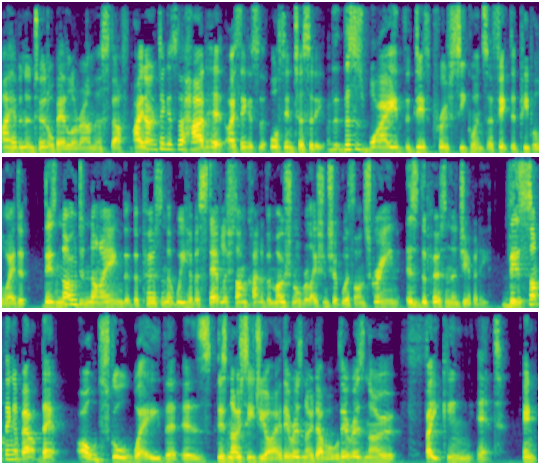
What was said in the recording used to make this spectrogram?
I have an internal battle around this stuff. I don't think it's the hard hit. I think it's the authenticity. This is why the death proof sequence affected people the way it did. There's no denying that the person that we have established some kind of emotional relationship with on screen is the person in jeopardy. There's something about that old school way that is there's no CGI, there is no double, there is no faking it. And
